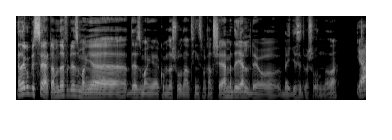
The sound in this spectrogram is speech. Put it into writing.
Ja, det er komplisert, men det er fordi det er, så mange, det er så mange kombinasjoner av ting som kan skje, men det gjelder jo begge situasjonene, da. Ja,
